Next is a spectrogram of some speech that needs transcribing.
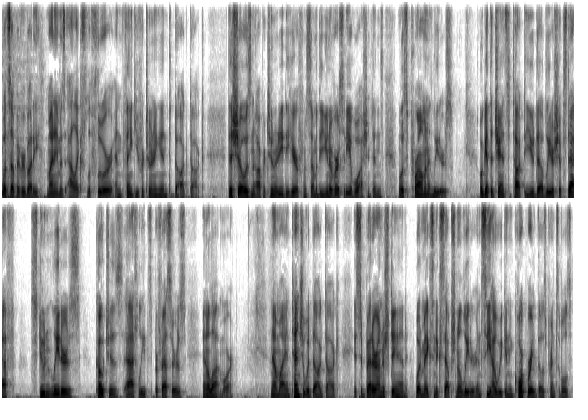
What's up, everybody? My name is Alex LaFleur, and thank you for tuning in to Dawg Talk. This show is an opportunity to hear from some of the University of Washington's most prominent leaders. We'll get the chance to talk to UW leadership staff, student leaders, coaches, athletes, professors, and a lot more. Now, my intention with Dawg Talk is to better understand what makes an exceptional leader and see how we can incorporate those principles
